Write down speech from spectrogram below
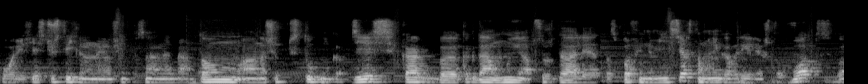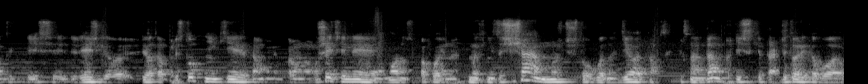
говорить. Есть чувствительные очень персональные данные. Потом а, насчет преступников. Здесь, как бы, когда мы обсуждали это с профильным министерством, они говорили, что вот, вот если речь идет о преступнике, там, или правонарушителе, можно спокойно, мы их не защищаем, можете что угодно делать, там, с персональными данными, практически так. Риторика была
